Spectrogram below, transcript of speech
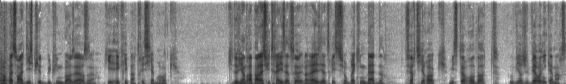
Alors passons à Dispute Between Brothers, qui est écrit par Tricia Brock, qui deviendra par la suite réalisatrice sur Breaking Bad, 30 Rock, Mr. Robot ou Véronica Mars.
